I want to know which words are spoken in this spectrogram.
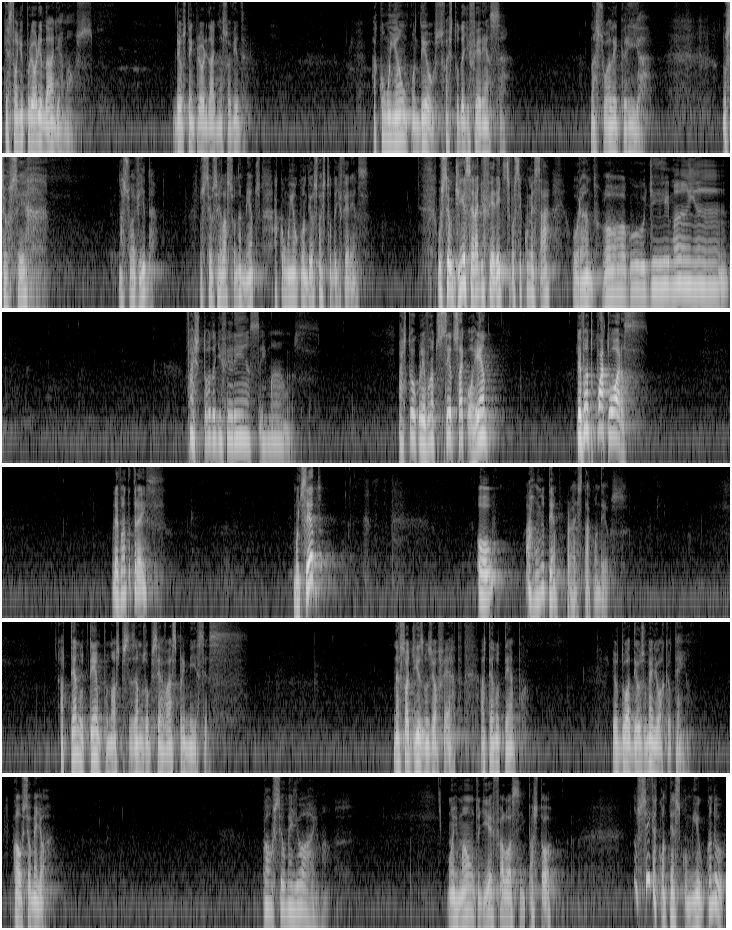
Questão de prioridade, irmãos. Deus tem prioridade na sua vida? A comunhão com Deus faz toda a diferença na sua alegria, no seu ser, na sua vida nos seus relacionamentos. A comunhão com Deus faz toda a diferença. O seu dia será diferente se você começar orando logo de manhã. Faz toda a diferença, irmãos. Pastor, eu levanto cedo, sai correndo. Levanto quatro horas. Levanta três. Muito cedo? Ou arrume o tempo para estar com Deus. Até no tempo nós precisamos observar as primícias. Não é só dízimos e ofertas, até no tempo. Eu dou a Deus o melhor que eu tenho. Qual o seu melhor? Qual o seu melhor, irmão? Um irmão outro dia falou assim: Pastor, não sei o que acontece comigo, quando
